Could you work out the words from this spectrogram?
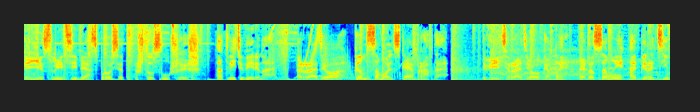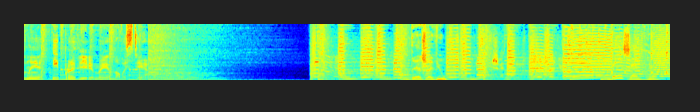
Если тебя спросят, что слушаешь, ответь уверенно. Радио «Комсомольская правда». Ведь Радио КП – это самые оперативные и проверенные новости. Дежавю. Дежавю.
